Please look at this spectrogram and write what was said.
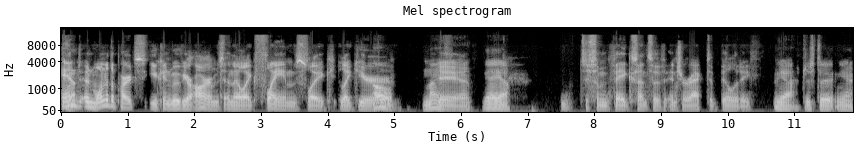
and in one of the parts you can move your arms and they're like flames like like you're oh, nice. yeah, Yeah, yeah, yeah just some vague sense of interactability yeah. Just to yeah,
